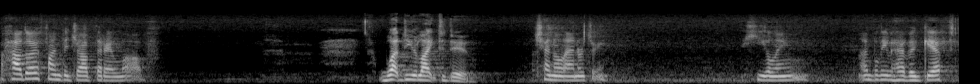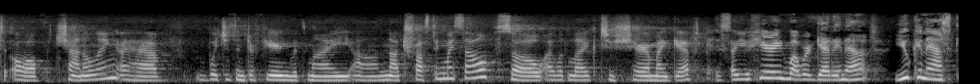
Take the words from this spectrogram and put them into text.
How do I find the job that I love? What do you like to do? Channel energy, healing. I believe I have a gift of channeling. I have, which is interfering with my uh, not trusting myself. So I would like to share my gift. Are you hearing what we're getting at? You can ask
